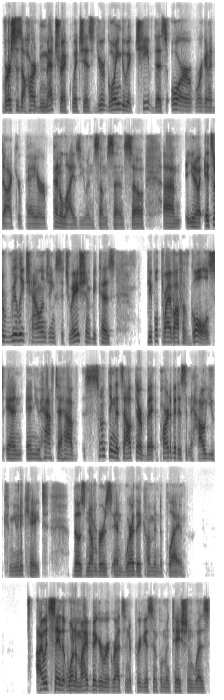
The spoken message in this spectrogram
versus a hard metric, which is you're going to achieve this or we're going to dock your pay or penalize you in some sense. So, um, you know, it's a really challenging situation because people thrive off of goals and and you have to have something that's out there but part of it is in how you communicate those numbers and where they come into play I would say that one of my bigger regrets in a previous implementation was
